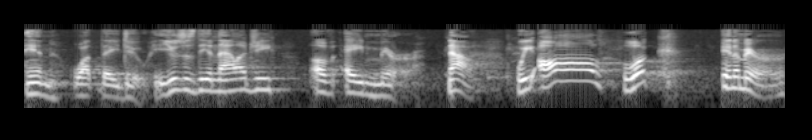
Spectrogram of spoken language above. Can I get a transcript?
in what they do. He uses the analogy of a mirror. Now, we all look in a mirror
